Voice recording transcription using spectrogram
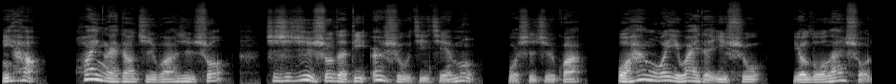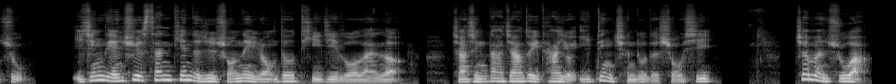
你好，欢迎来到智瓜日说，这是日说的第二十五集节目。我是智瓜，我和我以外的一书由罗兰所著，已经连续三天的日说内容都提及罗兰了，相信大家对他有一定程度的熟悉。这本书啊，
